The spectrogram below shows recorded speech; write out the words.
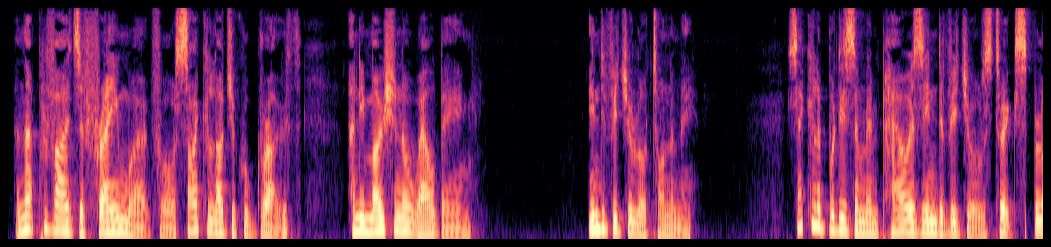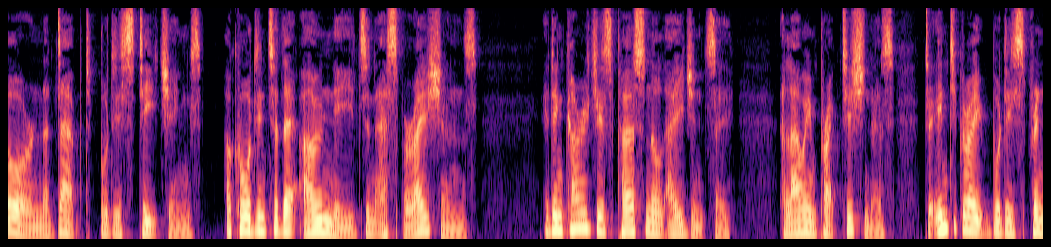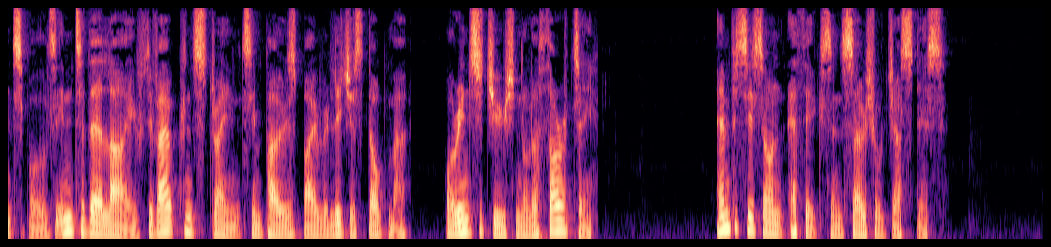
and that provides a framework for psychological growth and emotional well being. Individual autonomy. Secular Buddhism empowers individuals to explore and adapt Buddhist teachings according to their own needs and aspirations. It encourages personal agency, allowing practitioners to integrate Buddhist principles into their lives without constraints imposed by religious dogma or institutional authority. Emphasis on ethics and social justice.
